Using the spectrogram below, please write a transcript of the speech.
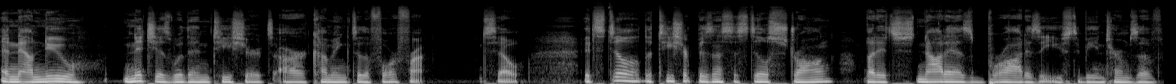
And now new niches within t-shirts are coming to the forefront. So it's still the t-shirt business is still strong but it's not as broad as it used to be in terms of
